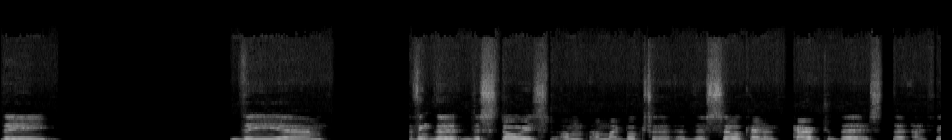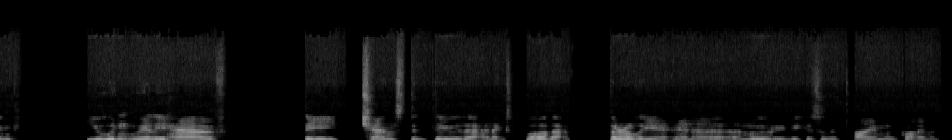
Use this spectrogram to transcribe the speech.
the the um, I think the the stories on on my books are they're so kind of character based that I think you wouldn't really have the chance to do that and explore that thoroughly in a, a movie because of the time requirement.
